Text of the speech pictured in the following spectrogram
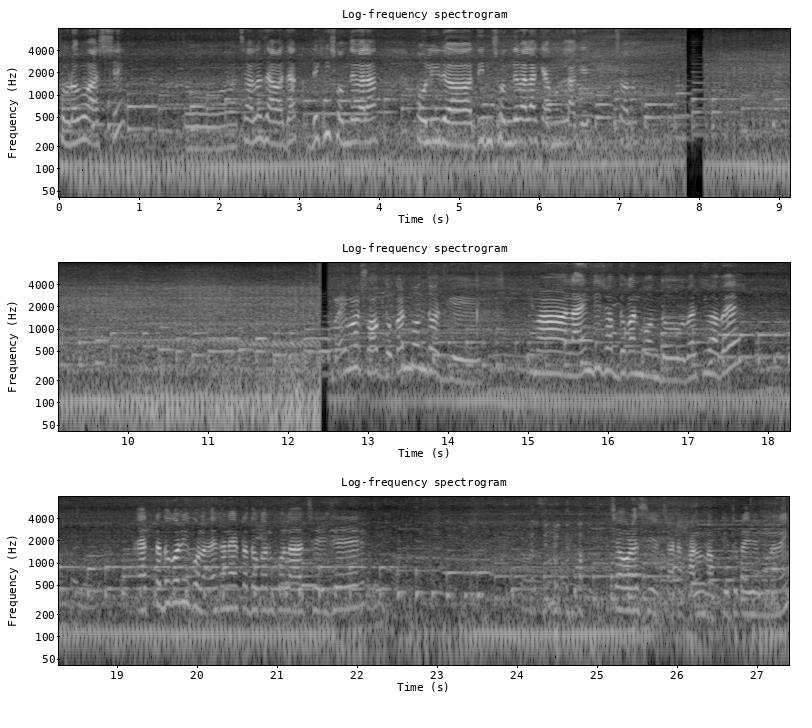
সৌরভও আসছে। তো চলো যাওয়া যাক, দেখি সন্ধেবেলা, হোলির দিন সন্ধেবেলা কেমন লাগে। চলো। সব দোকান বন্ধ আজকে। মা, লাইন দিয়ে সব দোকান বন্ধ। এবার কি হবে? একটা দোকানই খোলা। এখানে একটা দোকান খোলা আছে, এই যে। চৌরাশি একটা ভালো নাম কিন্তু টাইপের মনে নেই।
